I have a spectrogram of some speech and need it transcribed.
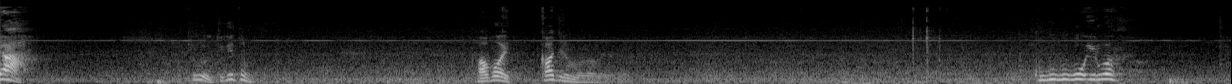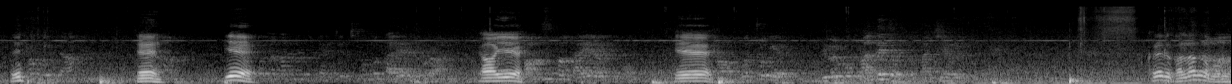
야! 이걸 어떻게든. 봐봐, 까지를 못하네. 9999, 이리 와. 예? 예. 예. 아, 예. 예. 그래도 갈란가 모르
